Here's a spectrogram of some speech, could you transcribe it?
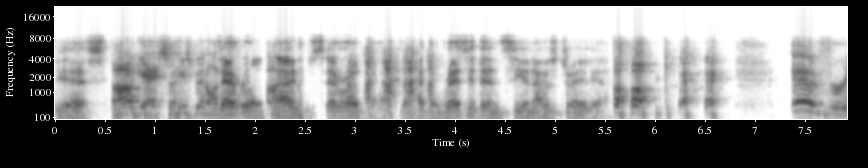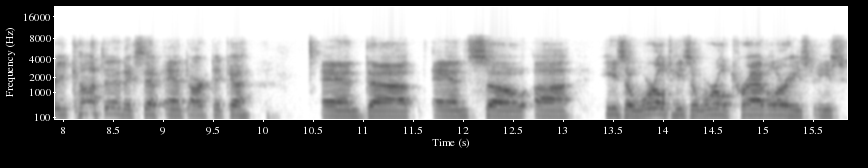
Yes. Okay, so he's been on several every continent. times. Several times. I had a residency in Australia. Okay, every continent except Antarctica, and uh, and so uh, he's a world he's a world traveler. He's he's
